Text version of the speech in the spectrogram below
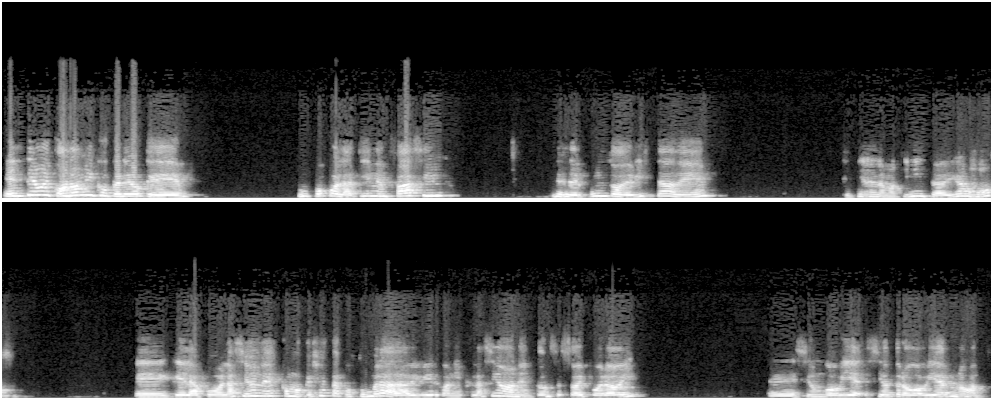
El tema económico creo que un poco la tienen fácil desde el punto de vista de que tiene la maquinita, digamos, eh, que la población es como que ya está acostumbrada a vivir con inflación, entonces hoy por hoy, eh, si, un si otro gobierno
